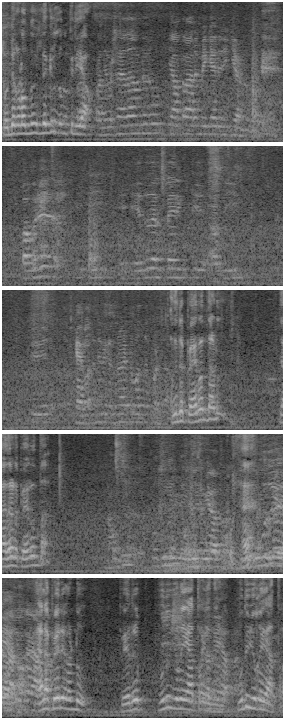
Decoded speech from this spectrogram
ചോദ്യങ്ങളൊന്നും ഇല്ലെങ്കിൽ നമുക്ക് പിരിയാം പ്രതിപക്ഷ നേതാവിന്റെ ഒരു യാത്ര ആരംഭിക്കാനിരിക്കുകയാണ് അപ്പൊ അവർ ഏത് തരത്തിലായിരിക്കും ഈ- അത് ഈ ഈ കേരളത്തിന്റെ വികസനമായിട്ട് ബന്ധപ്പെട്ട? അതിന്റെ പേരെന്താണ്? ജാഥയുടെ പേരെന്താ? ഞാൻ ആ പേര് കണ്ടു. പേര് പുതുയുഗയാത്ര എന്നാണ്. പുതുയുഗയാത്ര.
